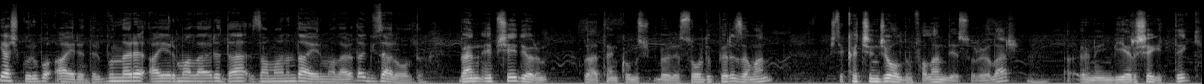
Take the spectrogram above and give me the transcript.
yaş grubu ayrıdır. Bunları ayırmaları da zamanında ayırmaları da güzel oldu. Ben hep şey diyorum zaten konuş böyle sordukları zaman işte kaçıncı oldun falan diye soruyorlar. Örneğin bir yarışa gittik.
